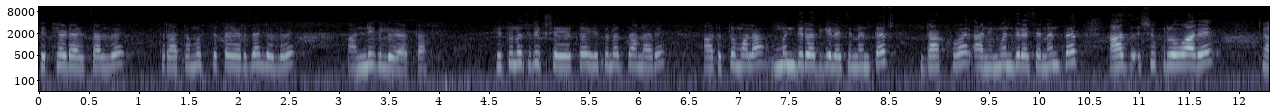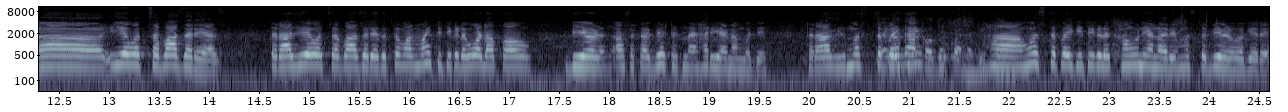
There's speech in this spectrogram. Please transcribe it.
ते फेडायला चाललो आहे तर आता मस्त तयार झालेलो आहे आणि निघलो आहे आता. इथूनच रिक्षा येतं इथूनच जाणार आहे. आता तुम्हाला मंदिरात गेल्याच्यानंतर दाखवाल आणि मंदिराच्या नंतर आज शुक्रवार आहे. यवतचा येवतचा बाजार आहे आज. तर आज येवतचा बाजार आहे तर तुम्हाला माहिती तिकडे वडापाव भेळ असं काय भेटत नाही हरियाणामध्ये. तर आज मस्तपैकी हा मस्तपैकी तिकडे खाऊन येणार आहे मस्त भेळ वगैरे.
